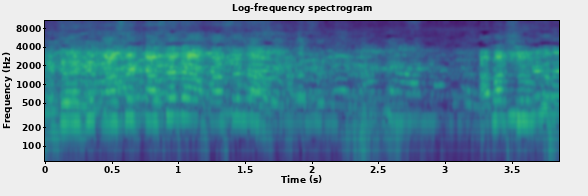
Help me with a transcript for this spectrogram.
একটু একটু কাছে কাছে না কাছে না আবার শুরু করো।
